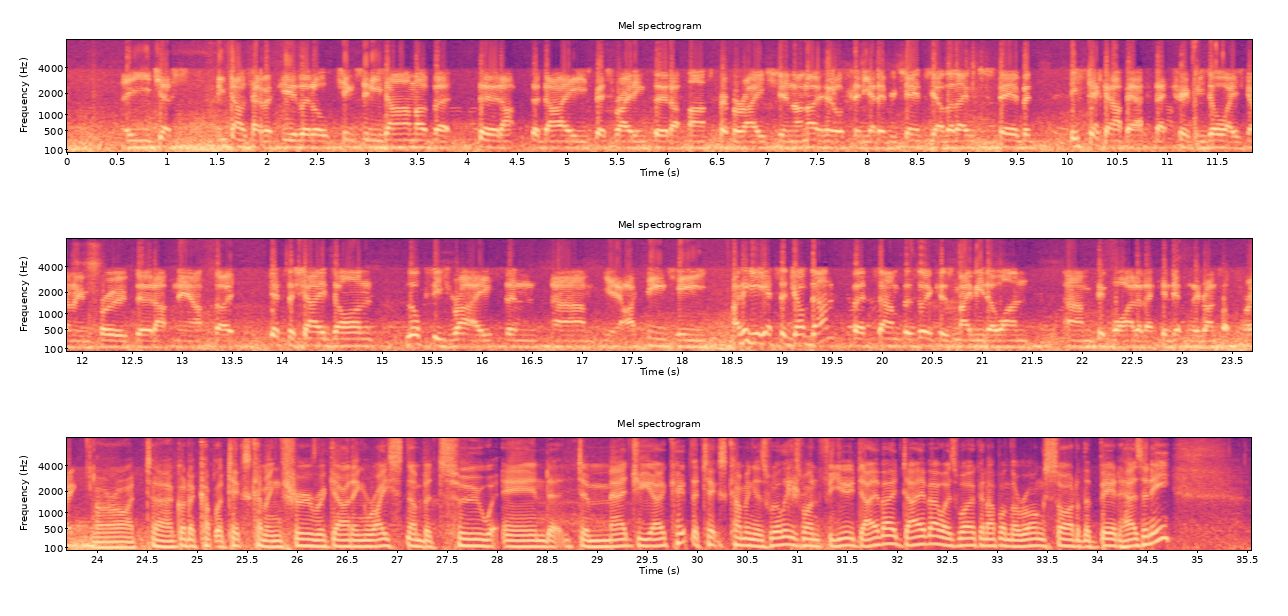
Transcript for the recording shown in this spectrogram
he just he does have a few little chinks in his armour, but third up today, his best rating, third up last preparation. I know Hurl said he had every chance the other day, which is fair, but he's second up after that trip. He's always going to improve third up now. So gets the shades on, looks his race, and um, yeah, I think he I think he gets the job done. But um, Bazooka's maybe the one um, a bit wider that can definitely run top three. All right, uh, got a couple of texts coming through regarding race number two and DiMaggio. Keep the text coming as well. Here's one for you, Davo. Davo has woken up on the wrong side of the bed, hasn't he?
